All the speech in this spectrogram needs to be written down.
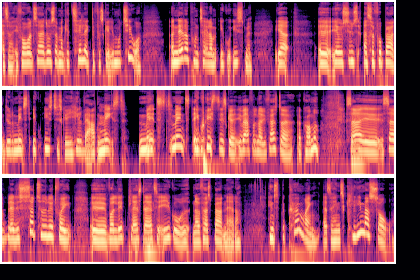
altså i forhold, så er det jo så, at man kan tillægge det forskellige motiver. Og netop hun taler om egoisme. Jeg, øh, jeg jo synes, altså for børn, det er jo det mindst egoistiske i hele verden. Mest? Mindst, mindst egoistiske, i hvert fald når de første er, er kommet, så, øh, så bliver det så tydeligt for en, øh, hvor lidt plads der er til egoet, når først børnene er der. Hendes bekymring, altså hendes klimasorg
